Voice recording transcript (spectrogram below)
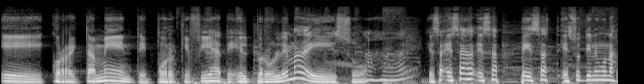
eh, correctamente. Porque fíjate, el problema de eso, esa- esas, esas pesas, eso tienen una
